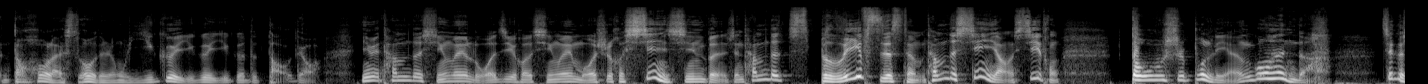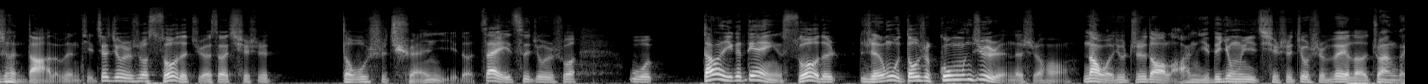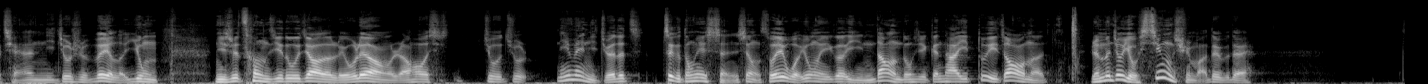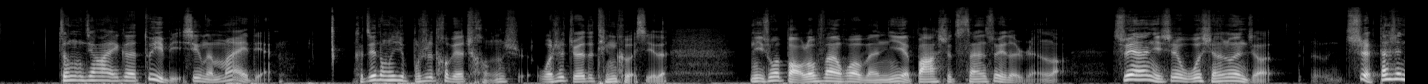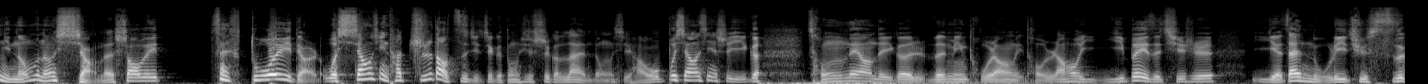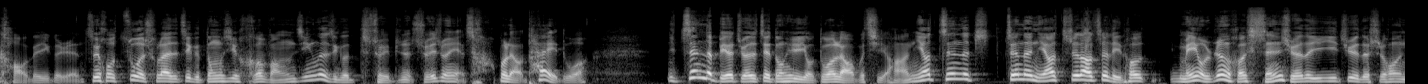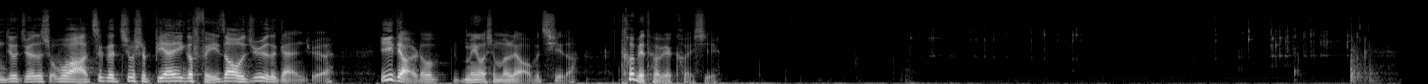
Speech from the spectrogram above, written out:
到后来，所有的人物一个一个一个的倒掉，因为他们的行为逻辑和行为模式和信心本身，他们的 belief system，他们的信仰系统都是不连贯的，这个是很大的问题。这就是说，所有的角色其实都是权宜的。再一次，就是说我当一个电影所有的人物都是工具人的时候，那我就知道了啊，你的用意其实就是为了赚个钱，你就是为了用。你是蹭基督教的流量，然后就就因为你觉得这个东西神圣，所以我用一个淫荡的东西跟它一对照呢，人们就有兴趣嘛，对不对？增加一个对比性的卖点，可这东西不是特别诚实，我是觉得挺可惜的。你说保罗范霍文，你也八十三岁的人了，虽然你是无神论者，是，但是你能不能想的稍微？再多一点的，我相信他知道自己这个东西是个烂东西哈，我不相信是一个从那样的一个文明土壤里头，然后一辈子其实也在努力去思考的一个人，最后做出来的这个东西和王晶的这个水平水准也差不了太多。你真的别觉得这东西有多了不起哈，你要真的真的你要知道这里头没有任何神学的依据的时候，你就觉得说哇，这个就是编一个肥皂剧的感觉。一点都没有什么了不起的，特别特别可惜。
